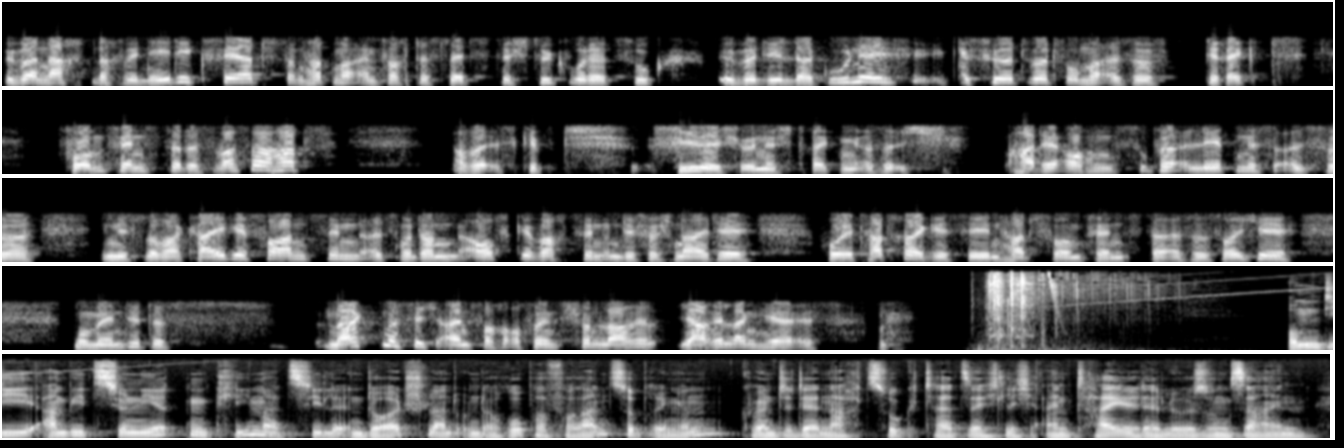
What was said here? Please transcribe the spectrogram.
über Nacht nach Venedig fährt, dann hat man einfach das letzte Stück, wo der Zug über die Lagune geführt wird, wo man also direkt vorm Fenster das Wasser hat. Aber es gibt viele schöne Strecken. Also ich hatte auch ein super Erlebnis, als wir in die Slowakei gefahren sind, als wir dann aufgewacht sind und die verschneite Hohe Tatra gesehen hat vorm Fenster. Also solche Momente, das merkt man sich einfach, auch wenn es schon jahrelang her ist. Um die ambitionierten Klimaziele in Deutschland und Europa voranzubringen, könnte der Nachtzug tatsächlich ein Teil der Lösung sein.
